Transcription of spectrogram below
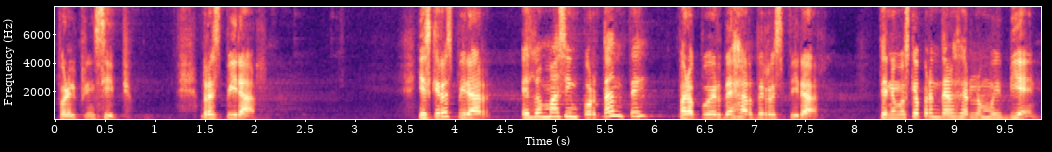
por el principio. Respirar. Y es que respirar es lo más importante para poder dejar de respirar. Tenemos que aprender a hacerlo muy bien.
